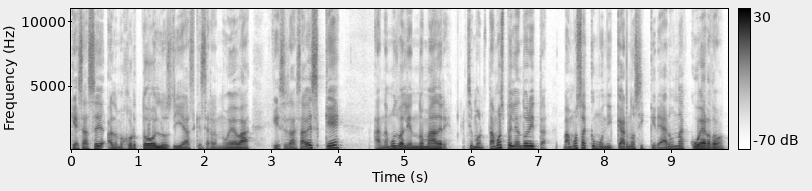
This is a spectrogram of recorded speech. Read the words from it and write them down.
que se hace a lo mejor todos los días, que se renueva, que se ¿sabes qué? Andamos valiendo madre. Simón. Estamos peleando ahorita. Vamos a comunicarnos y crear un acuerdo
